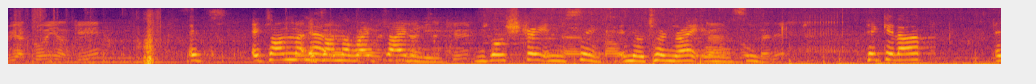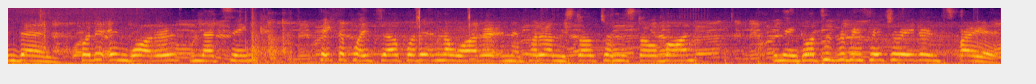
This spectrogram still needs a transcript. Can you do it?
We are going again. It's it's on the it's on the right side of you. You go straight in the sink and you'll turn right in the sink. Pick it up and then put it in water in that sink. Take the plates out, put it in the water, and then put it on the stove. Turn the stove on, and then go to the refrigerator and spray it.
